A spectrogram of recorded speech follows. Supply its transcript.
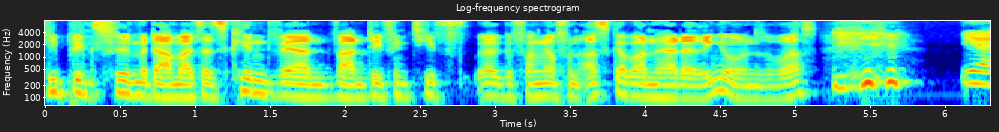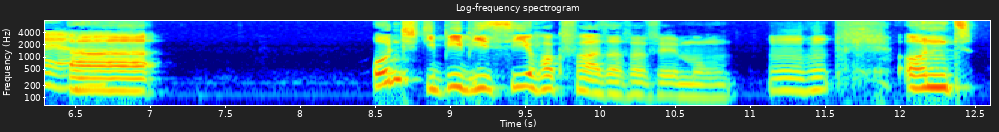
Lieblingsfilme damals als Kind wären, waren definitiv äh, Gefangener von Azkaban und Herr der Ringe und sowas. Ja, ja. Äh, und die BBC Hockfaser-Verfilmung. Mhm. Und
